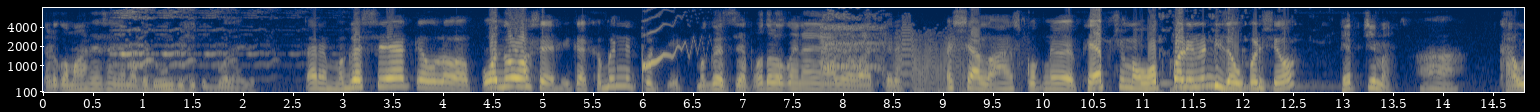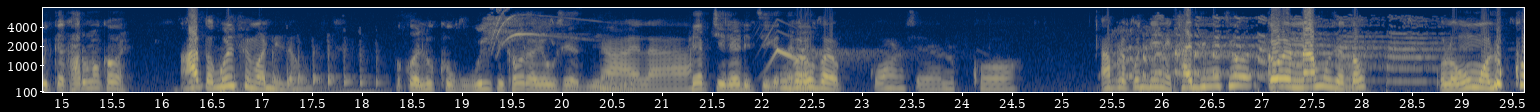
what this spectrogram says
તડકો માથે છે ને એમાં બધું ઊંધું સીધું બોલાય છે. તારે મગજ છે કે ઓલો પોદો છે? એ કઈ ખબર નથી પડતી. મગજ છે પોતળો કોઈ ના આવે વાત કરે. હશે ચાલો આ કોક ને ફેફસીમાં હોપ પડી નથી જવું પડશે હો. ફેપચીમાં હા. ખાવું કે ખારું ન ખવાય? હા તો ગુલ્ફી અડી જવું. કોઈ લુખું ગુલકી ખવડાવે એવું છે જ નહીં હા એલા ફેપચી રેડી જ છે ઉભર ઉભર કોણ છે લુખો? આપણે કુદી ને ખાધી નથી હોય? કયું નામ શું છે તો ઓલો ઉમો લુખો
